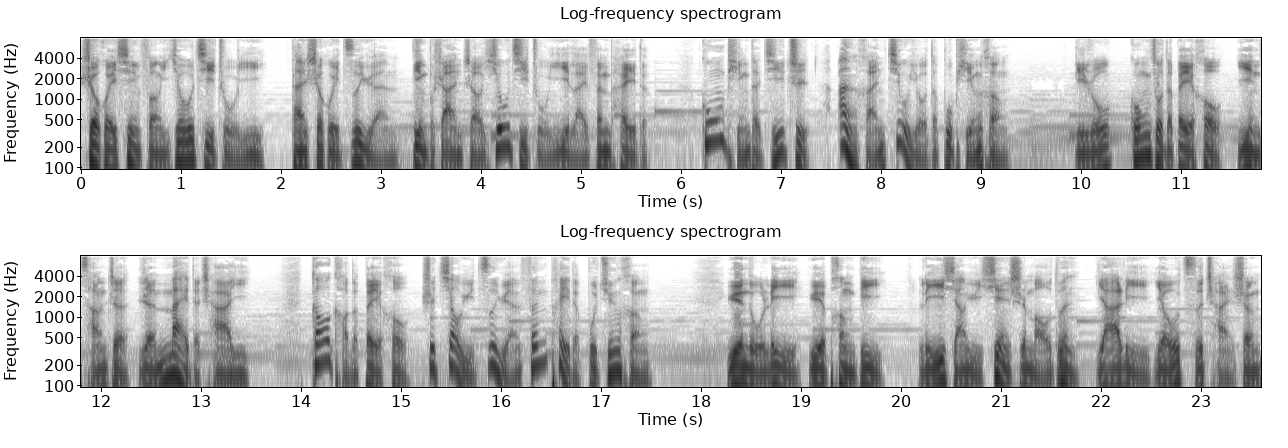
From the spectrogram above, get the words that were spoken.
社会信奉优绩主义。但社会资源并不是按照优绩主义来分配的，公平的机制暗含旧有的不平衡，比如工作的背后隐藏着人脉的差异，高考的背后是教育资源分配的不均衡，越努力越碰壁，理想与现实矛盾，压力由此产生。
